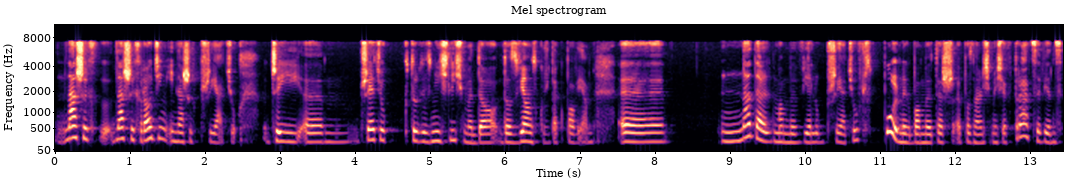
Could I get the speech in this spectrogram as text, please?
naszych, naszych rodzin i naszych przyjaciół, czyli przyjaciół, których wnieśliśmy do, do związku, że tak powiem. Y, nadal mamy wielu przyjaciół wspólnych, bo my też poznaliśmy się w pracy, więc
